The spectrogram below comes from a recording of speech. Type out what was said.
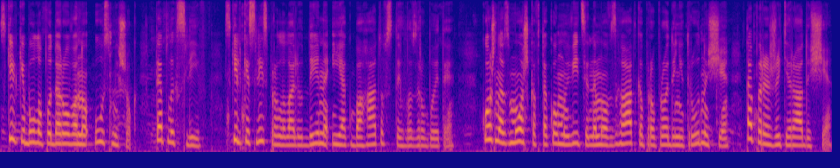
Скільки було подаровано усмішок, теплих слів, скільки сліз пролила людина і як багато встигло зробити. Кожна зможка в такому віці, немов згадка про пройдені труднощі та пережиті радощі.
